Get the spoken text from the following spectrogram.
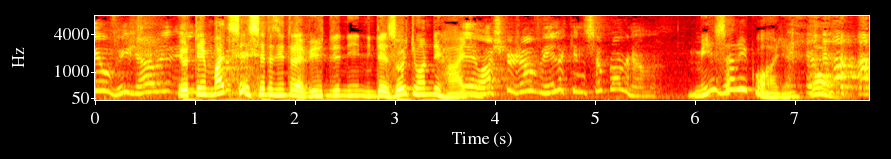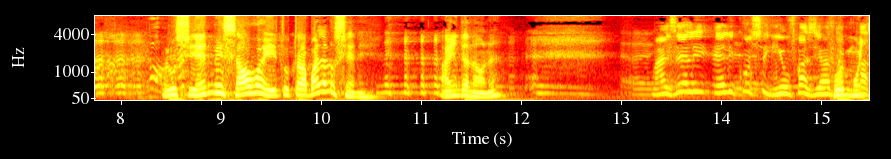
eu vi já. ele- Eu tenho mais de 600 entrevistas de- em 18 anos de rádio. Eu acho que eu já ouvi ele aqui no seu programa. Misericórdia. Bom, Luciene, me salva aí. Tu trabalha, Luciene? Ainda não, né? Mas ele, ele conseguiu fazer a Foi adaptação.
